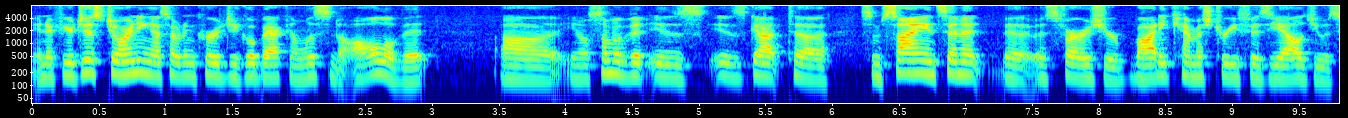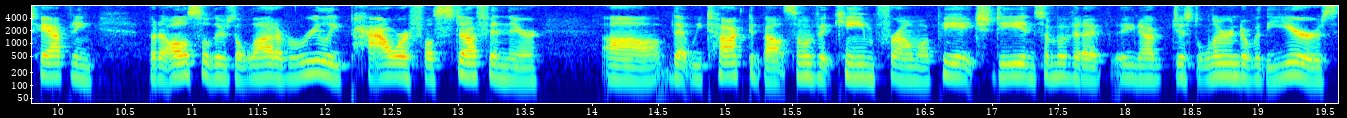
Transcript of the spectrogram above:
And if you're just joining us, I would encourage you to go back and listen to all of it. Uh, you know, some of it is is got uh, some science in it uh, as far as your body chemistry, physiology, what's happening, but also there's a lot of really powerful stuff in there uh, that we talked about. Some of it came from a PhD, and some of it I've you know I've just learned over the years.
